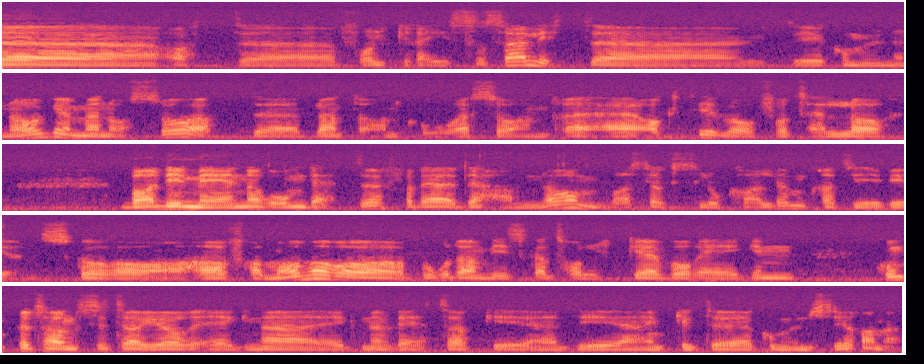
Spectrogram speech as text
eh, at eh, folk reiser seg litt ute i Kommune-Norge, men også at bl.a. KS og andre er aktive og forteller hva de mener om dette. For det, det, handler om hva slags lokaldemokrati vi ønsker å ha framover, og hvordan vi skal tolke vår egen kompetanse til å gjøre egne, egne vedtak i de enkelte kommunestyrene.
